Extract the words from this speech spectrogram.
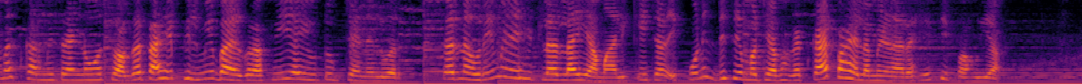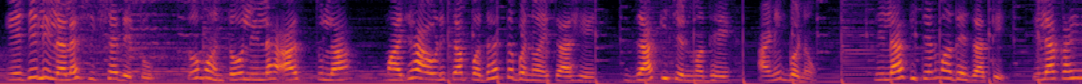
नमस्कार मित्रांनो स्वागत आहे फिल्मी बायोग्राफी या यूट्यूब चॅनलवर. तर नवरी मिळे हिटलरला या मालिकेच्या एकोणीस डिसेंबरच्या भागात काय पाहायला मिळणार आहे ते पाहूया. येजे लीलाला शिक्षा देतो तो म्हणतो लीला आज तुला माझ्या आवडीचा पदार्थ बनवायचा आहे. जा किचनमध्ये आणि बनव. लीला किचनमध्ये जाते. तिला काही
